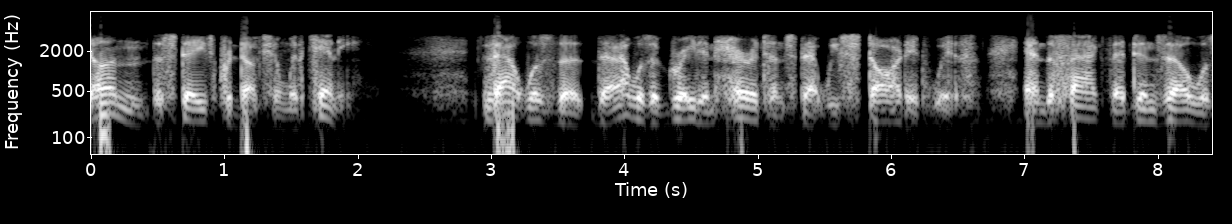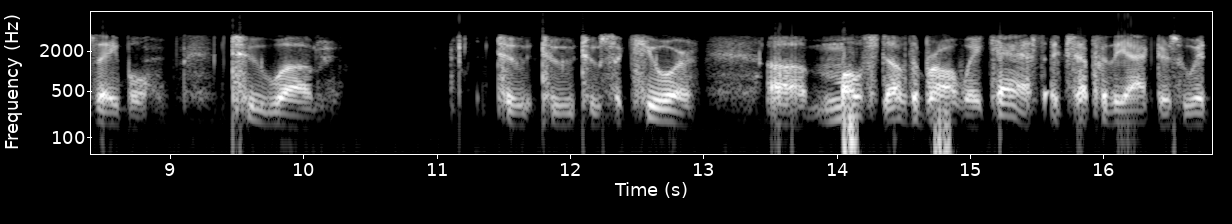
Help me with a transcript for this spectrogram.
done the stage production with Kenny that was the that was a great inheritance that we started with, and the fact that Denzel was able to um, to to to secure uh, most of the Broadway cast, except for the actors who had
